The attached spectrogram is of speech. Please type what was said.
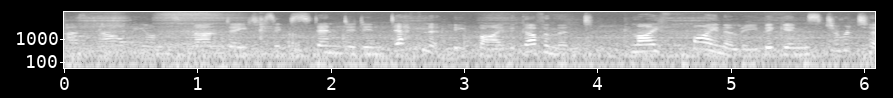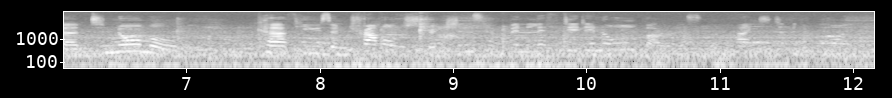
As Albion's mandate is extended indefinitely by the government, life finally begins to return to normal. Curfews and travel restrictions have been lifted in all boroughs, thanks to the deployment.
